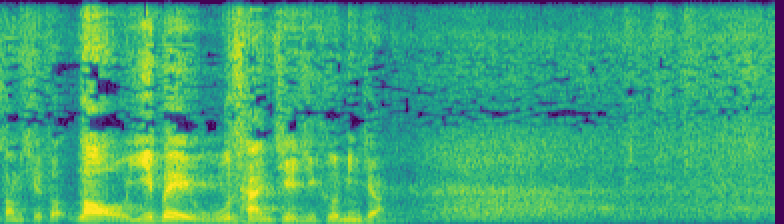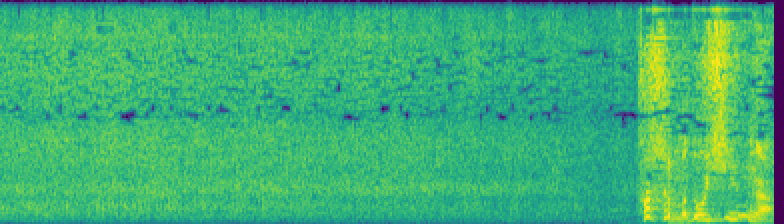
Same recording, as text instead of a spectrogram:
上面写着“老一辈无产阶级革命家”，他什么都信啊，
